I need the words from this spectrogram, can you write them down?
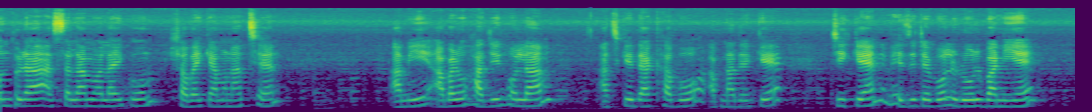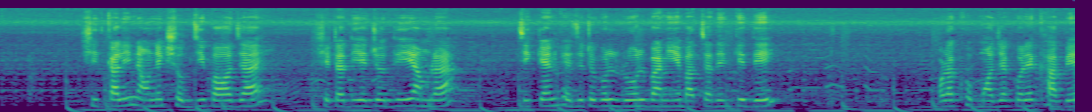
বন্ধুরা, আসসালামু আলাইকুম। সবাই কেমন আছেন? আমি আবারও হাজির হলাম। আজকে দেখাবো আপনাদেরকে চিকেন ভেজিটেবল রোল বানিয়ে। শীতকালীন অনেক সবজি পাওয়া যায়। সেটা দিয়ে যদি আমরা চিকেন ভেজিটেবল রোল বানিয়ে বাচ্চাদেরকে দেই, ওরা খুব মজা করে খাবে।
